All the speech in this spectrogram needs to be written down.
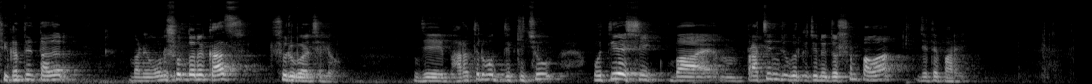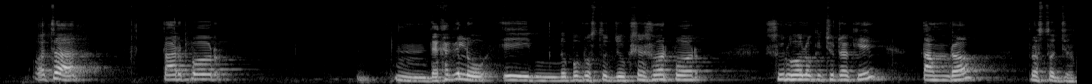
সেখান থেকে তাদের মানে অনুসন্ধানের কাজ শুরু করেছিল। যে ভারতের মধ্যে কিছু ঐতিহাসিক বা প্রাচীন যুগের কিছু নিদর্শন পাওয়া যেতে পারে। অর্থাৎ তারপর দেখা গেল এই নব্যপ্রস্তর যুগ শেষ হওয়ার পর, শুরু হলো কিছুটা কি তাম্র প্রস্তর যুগ।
